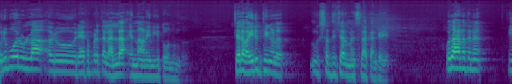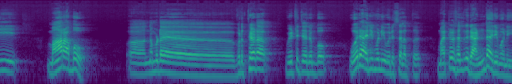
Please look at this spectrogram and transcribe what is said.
ഒരുപോലുള്ള ഒരു രേഖപ്പെടുത്തലല്ല എന്നാണ് എനിക്ക് തോന്നുന്നത്. ചില വൈരുദ്ധ്യങ്ങൾ ശ്രദ്ധിച്ചാൽ മനസ്സിലാക്കാൻ കഴിയും. ഉദാഹരണത്തിന് ഈ മാറബോ നമ്മുടെ വൃദ്ധയുടെ വീട്ടിൽ ചെല്ലുമ്പോൾ ഒരു അരിമണി ഒരു സ്ഥലത്ത് മറ്റൊരു സ്ഥലത്ത് രണ്ട് അരിമണി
